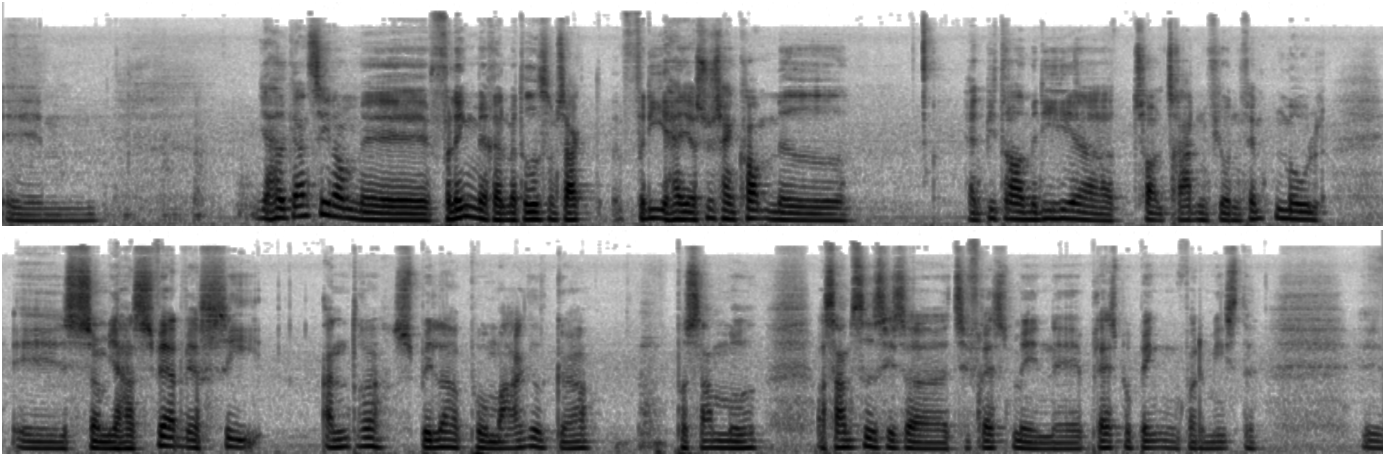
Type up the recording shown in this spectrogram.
Øhm, jeg havde gerne set ham øh, forlænge med Real Madrid, som sagt, fordi han, jeg synes, han kom med, han bidragede med de her 12, 13, 14, 15 mål, øh, som jeg har svært ved at se andre spillere på markedet gøre på samme måde. Og samtidig sig så tilfreds med en øh, plads på bænken for det meste. Øh,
